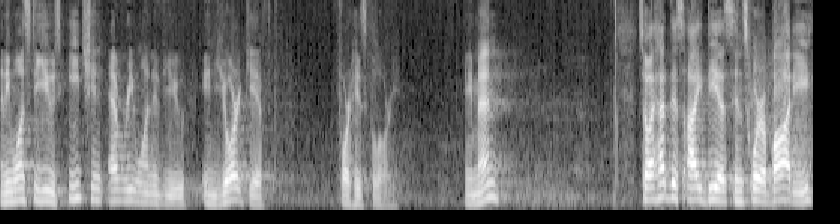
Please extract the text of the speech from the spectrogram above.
And he wants to use each and every one of you in your gift for his glory. Amen? So I had this idea since we're a body,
